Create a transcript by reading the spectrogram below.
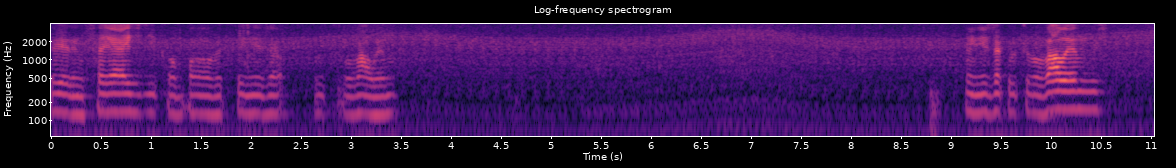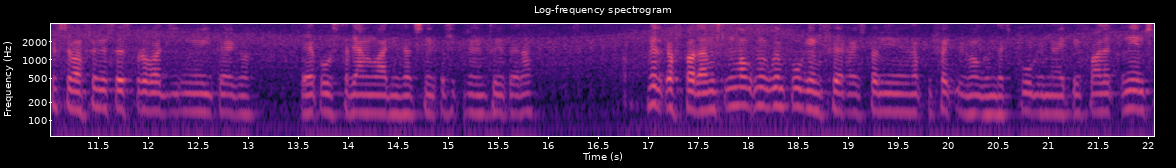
To jeden sajaździk, bo tutaj nie zakultywowałem. No nie zakultywowałem. Jeszcze maszyny sobie sprowadzimy i tego. Ja poustawiamy ładnie, jak to się prezentuje teraz. Wielka szkoda, myślę, mógłbym pługiem słychać, pewnie na mogłem dać pługiem najpierw, ale nie wiem czy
